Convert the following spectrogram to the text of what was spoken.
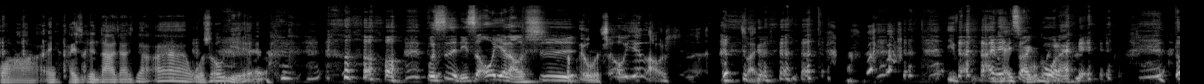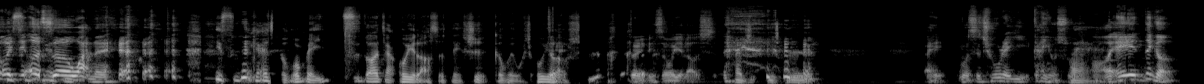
哇，哎，还是跟大家讲一下，哎，我是欧爷，不是，你是欧爷老师，对，我是欧爷老师，转第四集还没转过来，都已经二十二万了耶。第四集开始，我每一次都要讲欧爷老师，对，是各位，我是欧爷老师，对，你是欧爷老师。但是你是哎，我是邱瑞义，刚有说哎哦，哎，那个，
